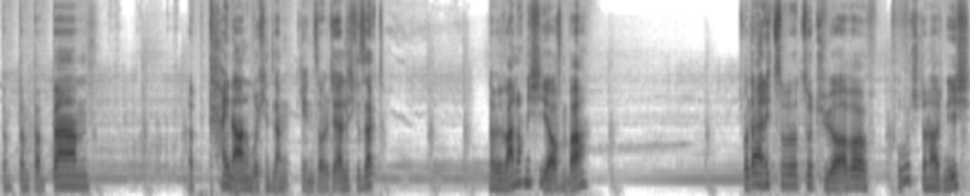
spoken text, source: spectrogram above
Bam, bam, bam, bam. Ich habe keine Ahnung, wo ich entlang gehen sollte, ehrlich gesagt. Aber wir waren noch nicht hier, offenbar. Ich wollte eigentlich zu, zur Tür, aber gut, dann halt nicht.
